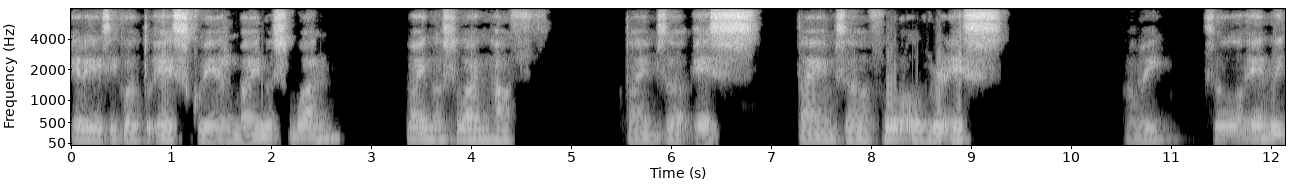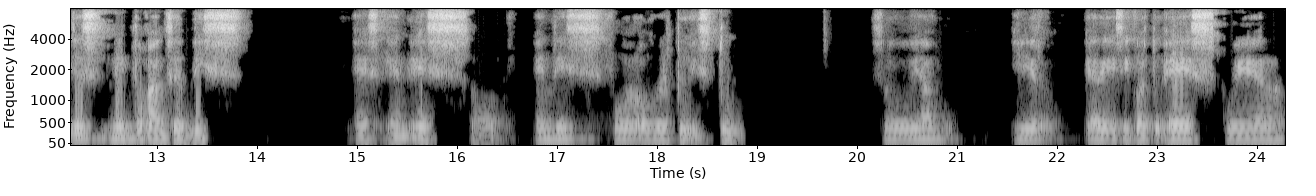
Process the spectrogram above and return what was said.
area is equal to S square minus 1 minus 1 half times uh, S times uh, 4 over S. Okay. So, and we just need to cancel this S and S. So, and this 4 over 2 is 2. So, we have here area is equal to S square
